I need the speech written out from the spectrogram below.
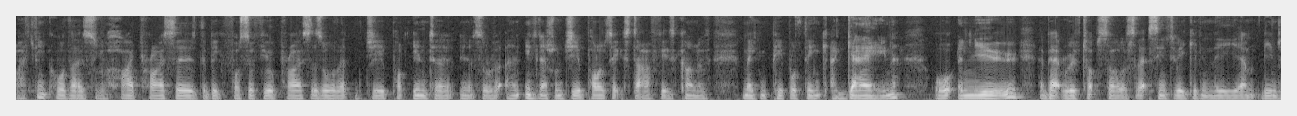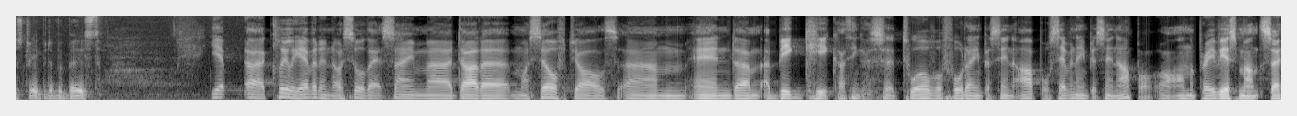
I think all those sort of high prices, the big fossil fuel prices, all that geopo- inter, you know, sort of uh, international geopolitics stuff is kind of making people think again or anew about rooftop solar. So that seems to be giving the um, the industry a bit of a boost. Yep, uh, clearly evident. I saw that same uh, data myself, Giles, um, and um, a big kick. I think it was uh, 12 or 14 percent up, or 17 percent up on the previous month. So,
